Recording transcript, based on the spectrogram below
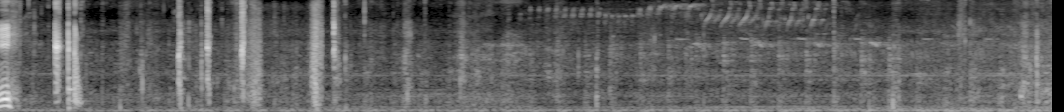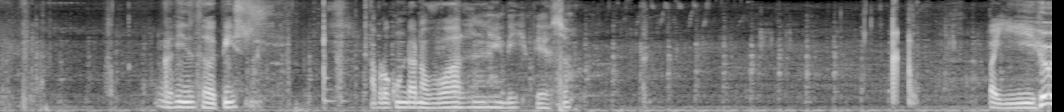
હે. ગઈ પીસ. આપણો કુંડાનો વાલ ને બી ભેંસો પૈહુ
